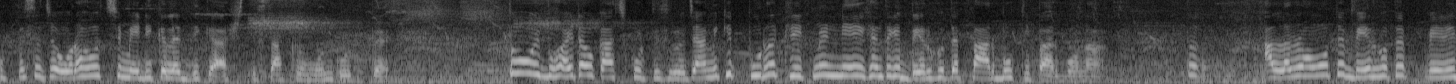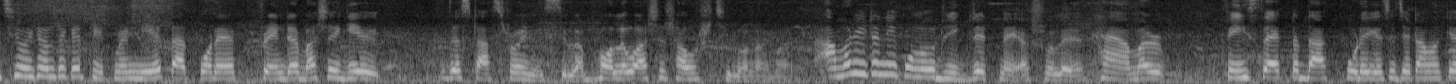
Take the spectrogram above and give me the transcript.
উঠতেছে যে ওরা হচ্ছে মেডিকেলের দিকে আসতেছে আক্রমণ করতে। তো ওই ভয়টাও কাজ করতেছিল যে আমি কি পুরো ট্রিটমেন্ট নিয়ে এখান থেকে বের হতে পারব কি পারব না? তো আল্লাহর রহমতে বের হতে পেরেছি ওইখান থেকে ট্রিটমেন্ট নিয়ে। তারপরে ফ্রেন্ডের বাসায় গিয়ে জাস্ট আশ্রয় নিচ্ছিলাম। হলেও আসা সাহস ছিল না আমার। আমার এটা নিয়ে কোনো রিগ্রেট নেই আসলে। হ্যাঁ আমার ফেসে একটা দাগ পড়ে গেছে যেটা আমাকে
